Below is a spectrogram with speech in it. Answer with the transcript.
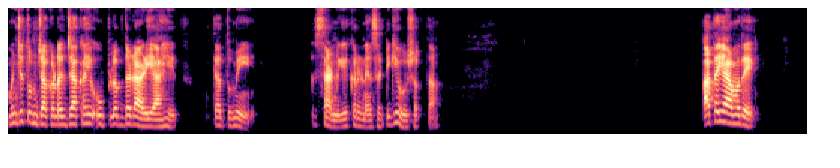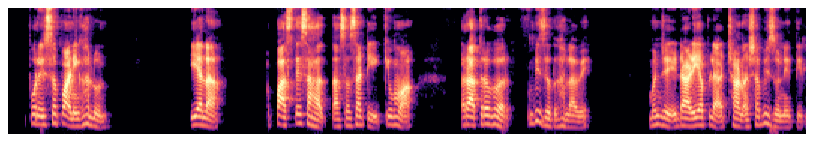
म्हणजे तुमच्याकडं ज्या काही उपलब्ध डाळी आहेत त्या तुम्ही सांडगे करण्यासाठी घेऊ शकता. आता यामध्ये पुरेसं पाणी घालून याला पाच ते सहा तासासाठी किंवा रात्रभर भिजत घालावे. म्हणजे डाळी आपल्या छान अशा भिजून येतील.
